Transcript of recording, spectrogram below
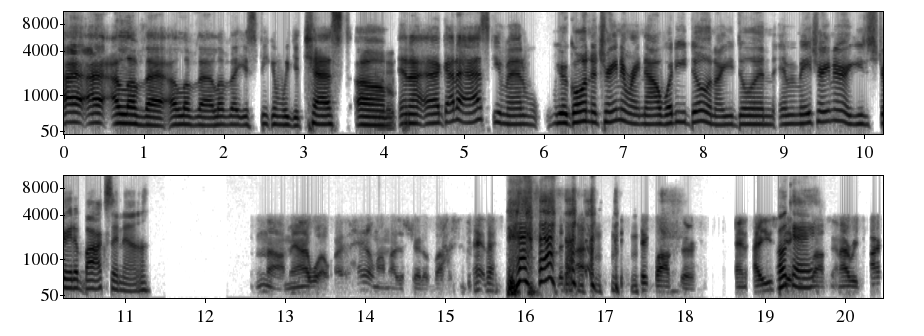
I, I I love that. I love that. I love that you're speaking with your chest. Um Yep. and I, I gotta ask you, man, you're going to training right now. What are you doing? Are you doing MMA training or are you straight up boxer now? Nah, man. I, well, hell no, I'm not a straight up boxer, man. That's I'm a kickboxer, and I used to Okay. be a kickboxer, and I retired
